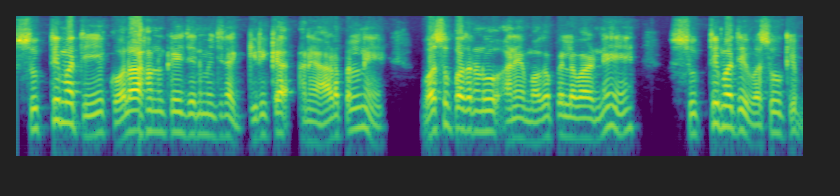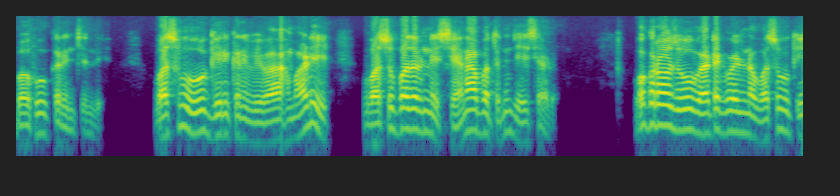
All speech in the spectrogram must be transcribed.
సుక్తిమతి కోలాహనుకి జన్మించిన గిరిక అనే ఆడపిల్లని వసుపదనుడు అనే మగపిల్లవాడిని సుక్తిమతి వసువుకి బహూకరించింది. వసువు గిరికని వివాహమాడి వసుపదుడిని సేనాపతిని చేశాడు. ఒకరోజు వేటకు వెళ్ళిన వసువుకి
